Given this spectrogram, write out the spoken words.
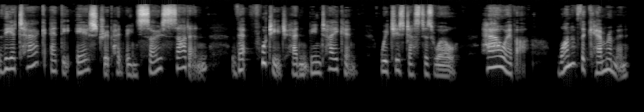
The attack at the airstrip had been so sudden that footage hadn't been taken, which is just as well. However, one of the cameramen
